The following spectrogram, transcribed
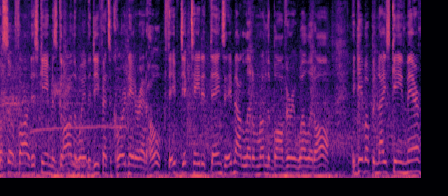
Well, so far, this game has gone the way the defensive coordinator had hoped. They've dictated things. They've not let them run the ball very well at all. They gave up a nice game there.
